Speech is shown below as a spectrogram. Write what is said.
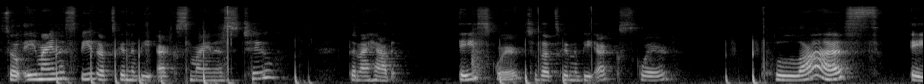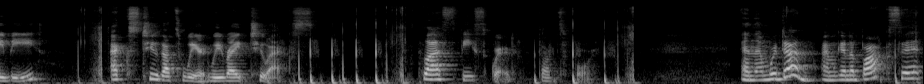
So a minus b, that's going to be x minus 2. Then I have a squared, so that's going to be x squared plus ab. x2, that's weird. We write 2x plus b squared. That's four. And then we're done. I'm going to box it.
